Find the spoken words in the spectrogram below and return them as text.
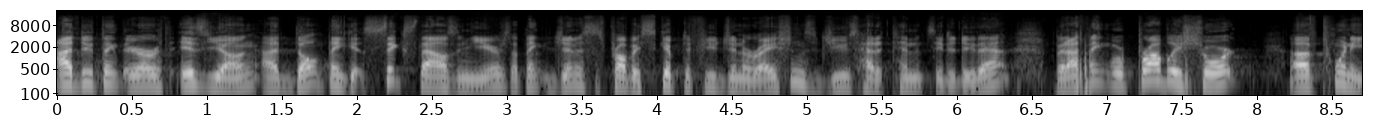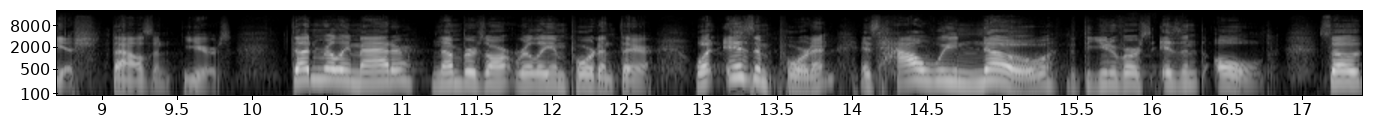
I do think the earth is young. I don't think it's 6,000 years. I think Genesis probably skipped a few generations. Jews had a tendency to do that. But I think we're probably short of 20 ish thousand years. Doesn't really matter. Numbers aren't really important there. What is important is how we know that the universe isn't old. So,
